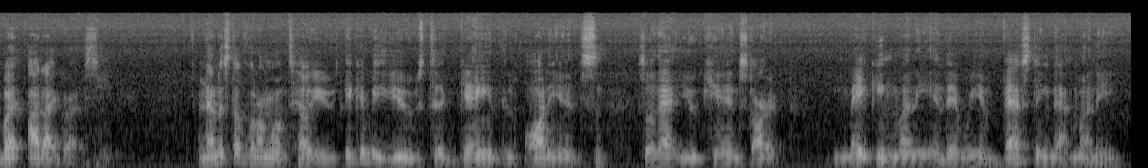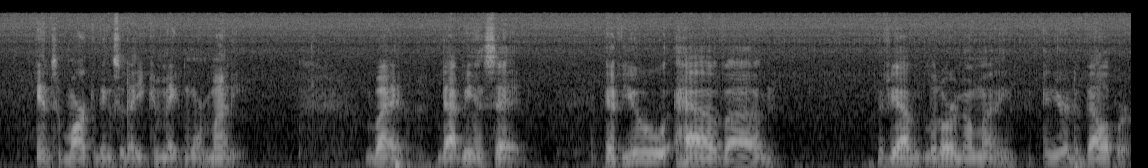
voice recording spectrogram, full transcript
But I digress. Now this stuff, what I'm going to tell you, it can be used to gain an audience, so that you can start making money and then reinvesting that money into marketing so that you can make more money. But that being said, if you have um, if you have little or no money and you're a developer,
